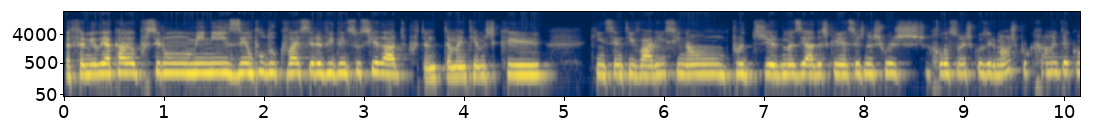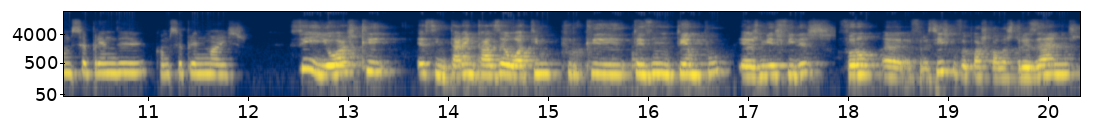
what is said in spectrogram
A família acaba por ser um mini exemplo do que vai ser a vida em sociedade, portanto, também temos que que incentivar isso e não proteger demasiado as crianças nas suas relações com os irmãos, porque realmente é como se aprende, como se aprende mais. Sim, eu acho que assim, estar em casa é ótimo porque tens um tempo, as minhas filhas foram, a Francisca foi para a escola aos três anos,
